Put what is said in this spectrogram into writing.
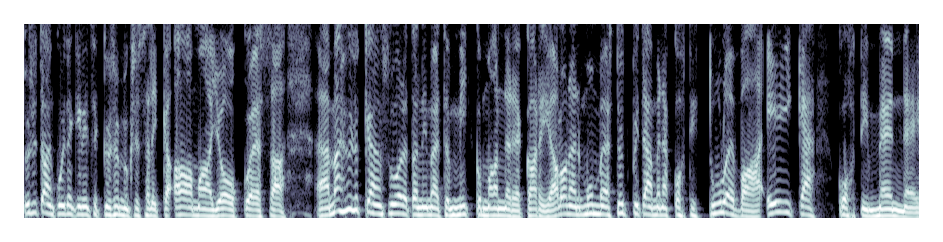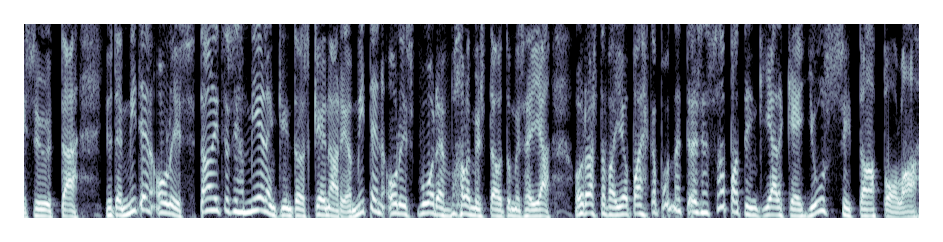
Pysytään kuitenkin itse kysymyksessä, eli A-maa joukkueessa. Mä hylkään suorita nimet Mikko Manner ja Kari Alonen. Mun mielestä nyt pitää mennä kohti tulevaa, eikä kohti menneisyyttä. Joten miten olisi, tämä on itse asiassa ihan mielenkiintoinen skenaario, miten olisi vuoden valmistautumisen ja orastava jopa ehkä potentiaalisen sapatinkin jälkeen Jussi Tapola.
